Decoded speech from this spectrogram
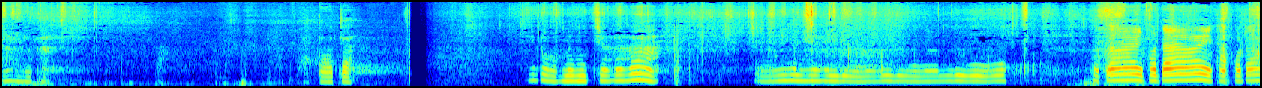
น้ำเดียวค่ะไปต่อ จ้ะนี่ดอกหนึ่งจ้าโอ้ยงามงามอยู่งามอยู่งามอยู่ พอได้พอได้ค่ะพอได้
